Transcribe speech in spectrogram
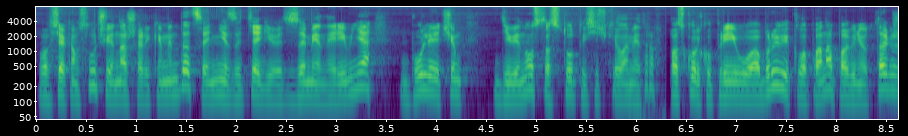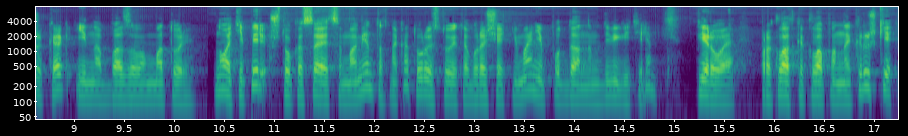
Во всяком случае, наша рекомендация не затягивать с заменой ремня более чем 90-100 тысяч километров, поскольку при его обрыве клапана погнет так же, как и на базовом моторе. Ну а теперь, что касается моментов, на которые стоит обращать внимание по данным двигателя. Первое. Прокладка клапанной крышки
